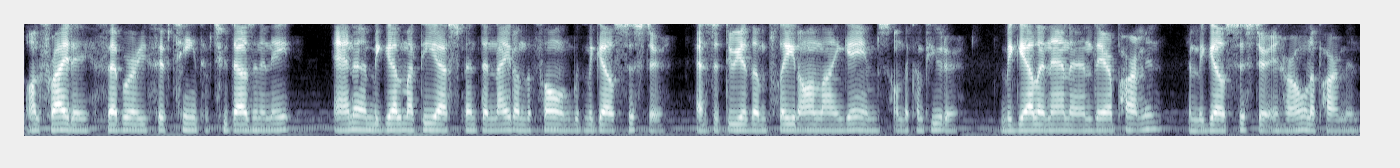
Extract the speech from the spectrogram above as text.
On Friday, February 15th of 2008, Ana and Miguel Matias spent the night on the phone with Miguel's sister as the three of them played online games on the computer. Miguel and Ana in their apartment, and Miguel's sister in her own apartment.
